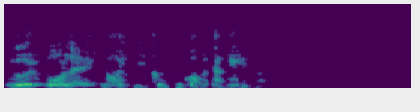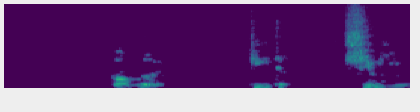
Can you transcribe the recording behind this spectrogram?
Người vô lễ nói gì cũng không có người ta nghe. Con người trí thức, siêu diệu,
